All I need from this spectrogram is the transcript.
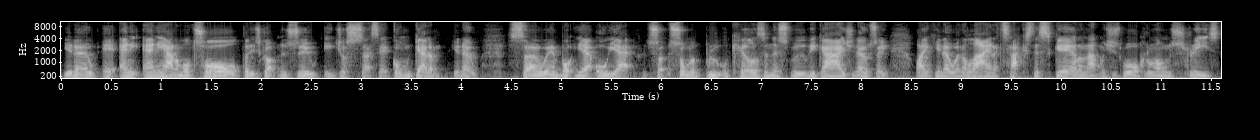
You know, any any animal tall that he's got in the zoo, he just says it, go and get him. You know, so um, but yeah, oh yeah, so, some brutal kills in this movie, guys. You know, so like you know when the lion attacks this girl and that when she's walking along the streets,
